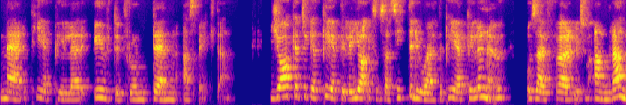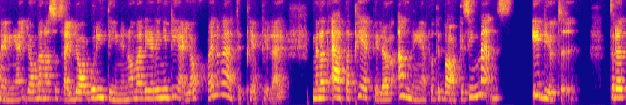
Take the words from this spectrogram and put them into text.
med p-piller utifrån den aspekten. Jag kan tycka att p-piller, jag liksom så här, sitter du och äter p-piller nu och så här, för liksom andra anledningar, ja men alltså så här, jag går inte in i någon värdering i det. Jag själv har ätit p-piller. Men att äta p-piller av anledning att få tillbaka sin mens, idioti. För att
